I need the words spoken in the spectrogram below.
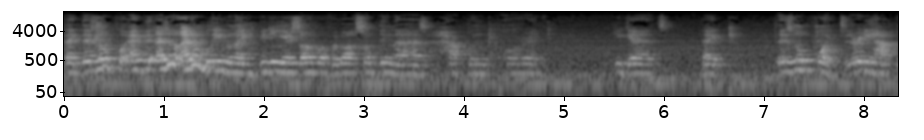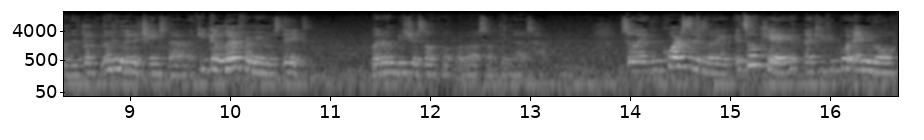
Like there's no point I, don't i don't believe in like beating yourself up about something that has happened already. You get like there's no point. It already happened. There's not, nothing going to change that. Like you can learn from your mistakes but don't beat yourself up about something that has happened. So like the course is like it's okay. Like if you put in your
